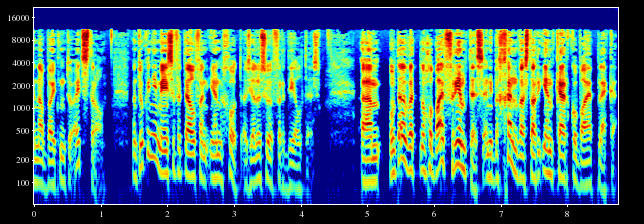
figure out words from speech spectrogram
in na buitentoe uitstraal. Want hoe kan jy mense vertel van een God as julle so verdeeld is? Ehm um, onthou wat nogal baie vreemd is, in die begin was daar een kerk op baie plekke.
